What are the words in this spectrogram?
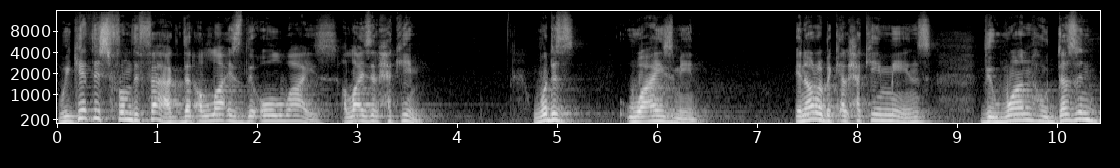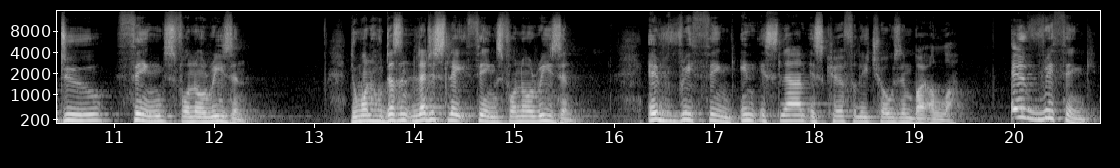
We get this from the fact that Allah is the all wise, Allah is Al Hakim. What does wise mean? In Arabic, Al Hakim means the one who doesn't do things for no reason, the one who doesn't legislate things for no reason. Everything in Islam is carefully chosen by Allah. Everything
